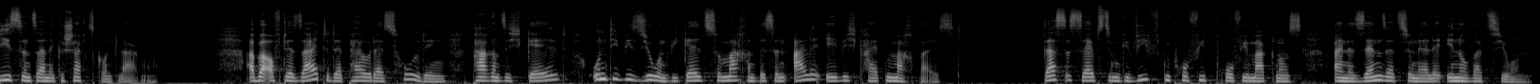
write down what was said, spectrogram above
Dies sind seine Geschäftsgrundlagen. Aber auf der Seite der Paradise Holding paaren sich Geld und die Vision, wie Geld zu machen, bis in alle Ewigkeiten machbar ist. Das ist selbst dem gewieften Profitprofi Magnus eine sensationelle Innovation.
